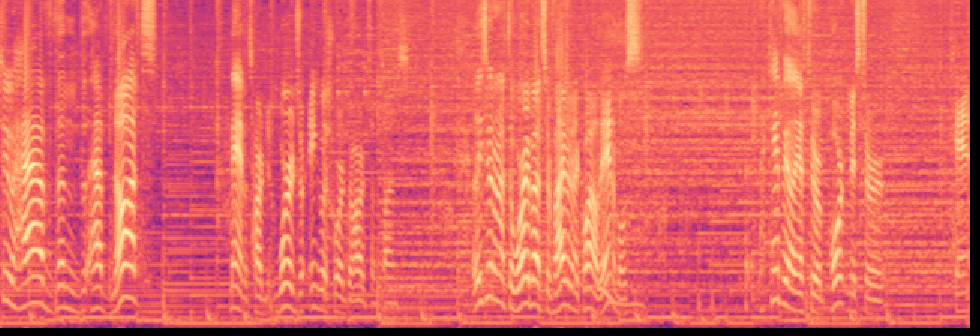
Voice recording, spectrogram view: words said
to have than have not. Man, it's hard. Words or English words are hard sometimes. At least we don't have to worry about surviving like wild animals. That can't be all you have to report, Mister. Can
